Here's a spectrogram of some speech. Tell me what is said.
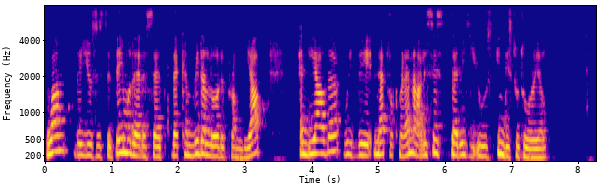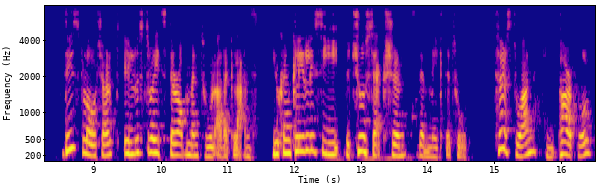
One that uses the demo dataset that can be downloaded from the app, and the other with the network meta-analysis that is used in this tutorial. This flowchart illustrates the ROBMEN tool at a glance. You can clearly see the two sections that make the tool. First one, in purple,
